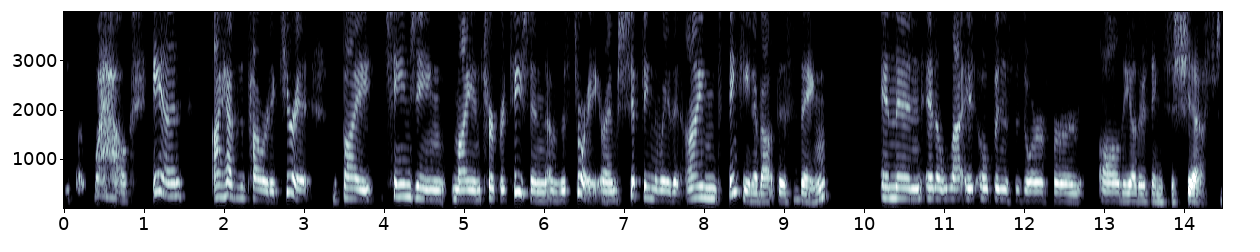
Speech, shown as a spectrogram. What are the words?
It's like wow, and I have the power to cure it by changing my interpretation of the story, or I'm shifting the way that I'm thinking about this mm-hmm. thing, and then it allow it opens the door for all the other things to shift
